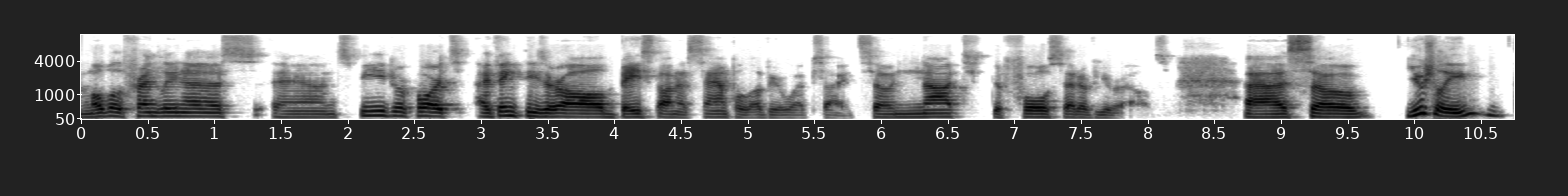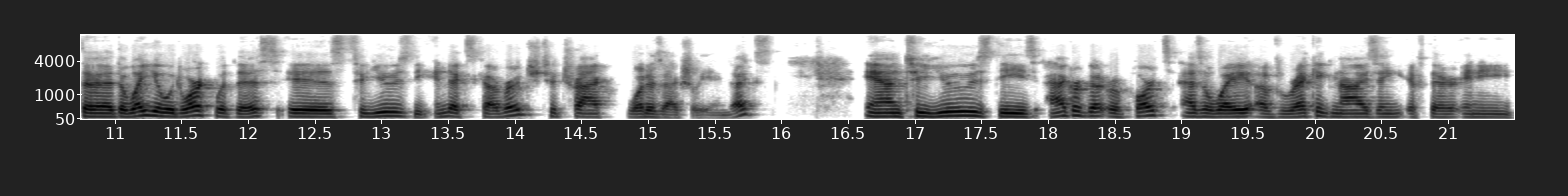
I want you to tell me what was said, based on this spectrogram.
mobile friendliness and speed reports, I think these are all based on a sample of your website, so not the full set of URLs. Uh, so usually, the, the way you would work with this is to use the index coverage to track what is actually indexed, and to use these aggregate reports as a way of recognizing if there are any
